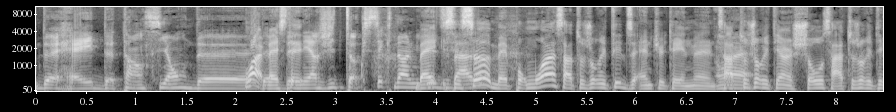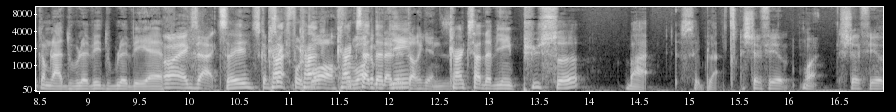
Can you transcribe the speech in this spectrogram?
de hate, de tension, de, Ouais, de- ben, d'énergie toxique dans le milieu Ben, du c'est ça, mais pour moi, ça a toujours été du entertainment. Ça a toujours été un show, ça a toujours été comme la WWF. Ouais, exact. C'est comme ça qu'il faut le quand, voir. Faut Quand le que voir ça devient, quand que ça devient plus ça, ben, c'est plate. Je te file. Ouais. Je te file.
